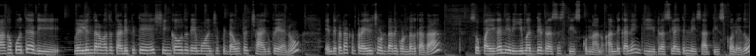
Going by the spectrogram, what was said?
కాకపోతే అది వెళ్ళిన తర్వాత తడిపితే షింక్ అవుతుందేమో అని చెప్పి డౌట్ వచ్చి ఆగిపోయాను. ఎందుకంటే అక్కడ ట్రయల్ చూడడానికి ఉండదు కదా. సో పైగా నేను ఈ మధ్య డ్రెస్సెస్ తీసుకున్నాను. అందుకని ఇంక ఈ డ్రెస్సులు అయితే నేను ఈసారి తీసుకోలేదు.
